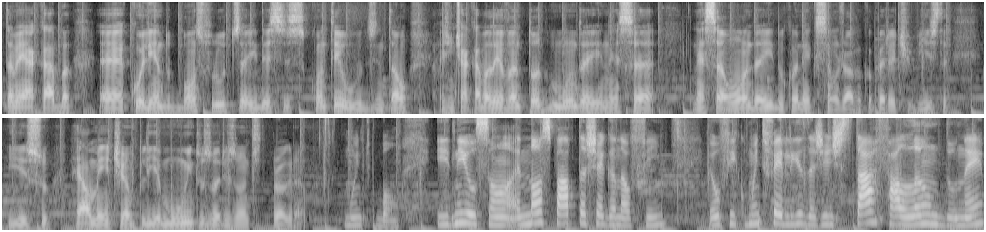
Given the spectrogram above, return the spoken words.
também acaba é, colhendo bons frutos aí desses conteúdos. Então a gente acaba levando todo mundo aí nessa, nessa onda aí do Conexão Jovem Cooperativista e isso realmente amplia muito os horizontes do programa. Muito bom. E Nilson, nosso papo está chegando ao fim. Eu fico muito feliz da gente estar falando, né,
